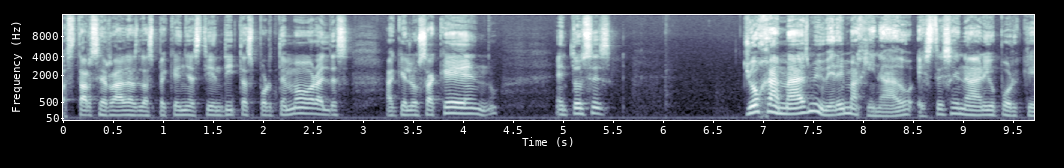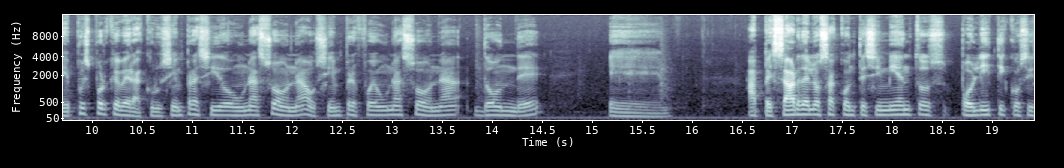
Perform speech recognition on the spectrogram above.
estar cerradas las pequeñas tienditas por temor a que lo saquen. Entonces, yo jamás me hubiera imaginado este escenario. ¿Por qué? Pues porque Veracruz siempre ha sido una zona o siempre fue una zona donde, eh, a pesar de los acontecimientos políticos y,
